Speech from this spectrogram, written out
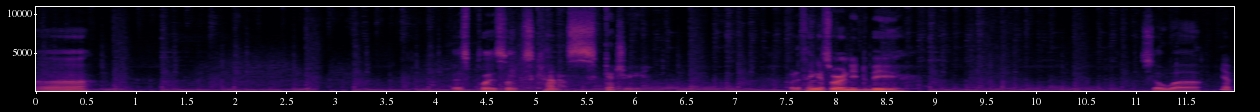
Uh, this place looks kind of sketchy. But I think it's where I need to be. So, uh, yep.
